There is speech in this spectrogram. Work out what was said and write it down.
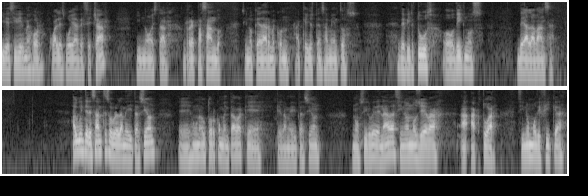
y decidir mejor cuáles voy a desechar y no estar repasando, sino quedarme con aquellos pensamientos de virtud o dignos de alabanza. Algo interesante sobre la meditación, eh, un autor comentaba que, la meditación no sirve de nada si no nos lleva a actuar, si no modifica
